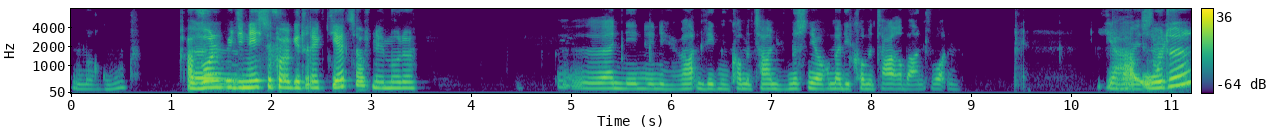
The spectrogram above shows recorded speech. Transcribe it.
Na gut. Aber wollen wir Äh. die nächste Folge direkt jetzt aufnehmen, oder? Äh, nee, nee, nee, wir warten wegen den Kommentaren. Wir müssen ja auch immer die Kommentare beantworten. Ja, oder?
